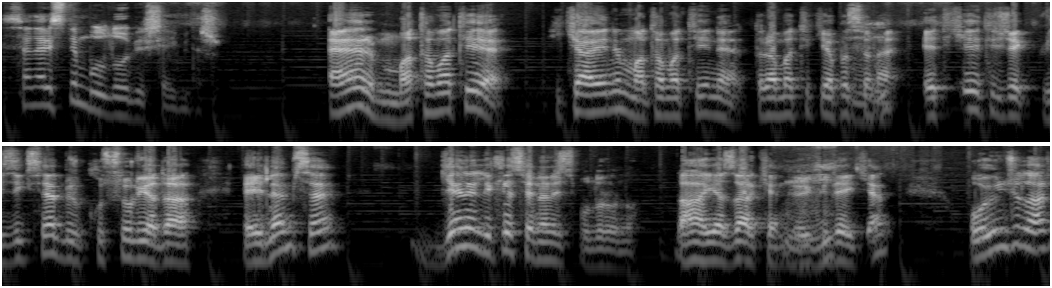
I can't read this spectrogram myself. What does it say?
Senaristin bulduğu bir şey midir? Eğer matematiğe, hikayenin matematiğine, dramatik yapısına Hı etki edecek fiziksel bir kusur ya da eylemse genellikle senarist bulur onu. Daha yazarken, Hı hı. öyküdeyken. Oyuncular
